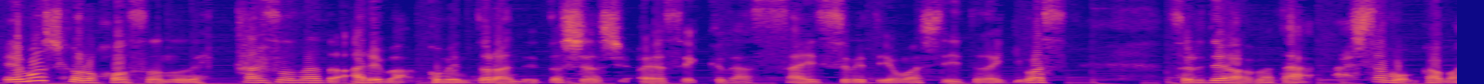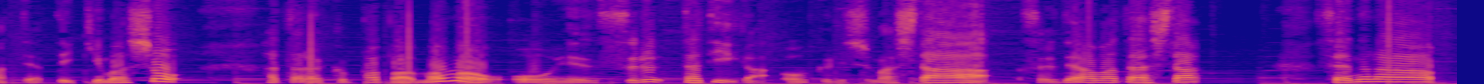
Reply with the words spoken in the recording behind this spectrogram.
えもしこの放送のね、感想などあればコメント欄でどしどしお寄せください。すべて読ませていただきます。それではまた明日も頑張ってやっていきましょう。働くパパ、ママを応援するダディがお送りしました。それではまた明日。さよなら。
